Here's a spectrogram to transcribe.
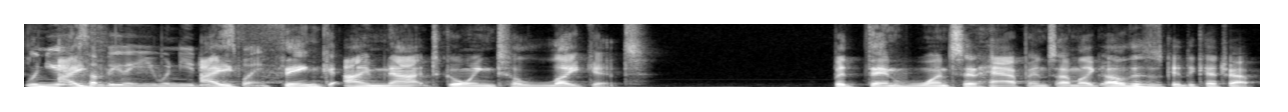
When you have I something that you would need to explain. I explain. think I'm not going to like it. But then once it happens, I'm like, oh, this is good to catch up.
